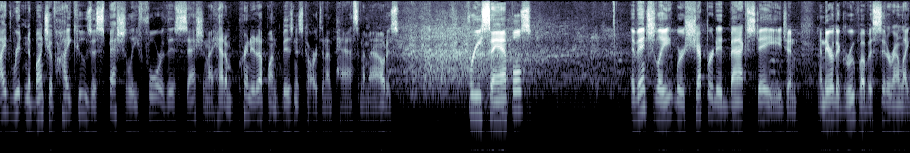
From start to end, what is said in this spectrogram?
I'd written a bunch of haikus especially for this session. I had them printed up on business cards and I'm passing them out as free samples eventually, we're shepherded backstage, and, and there the group of us sit around like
